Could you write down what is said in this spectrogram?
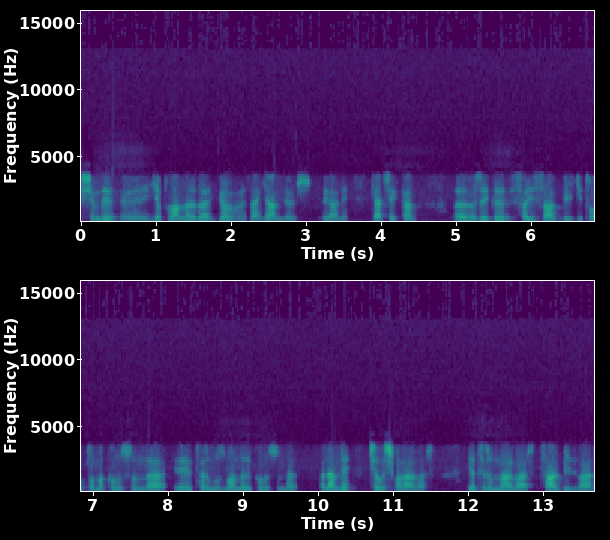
şimdi e, yapılanları da görmemezden gelmiyoruz. Yani gerçekten ee, özellikle sayısal bilgi toplama konusunda, e, tarım uzmanları konusunda önemli çalışmalar var. Yatırımlar var, Tarbil var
